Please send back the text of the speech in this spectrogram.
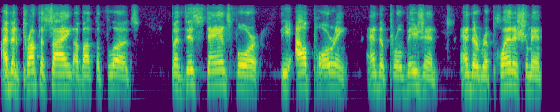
I've been prophesying about the floods, but this stands for the outpouring and the provision and the replenishment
